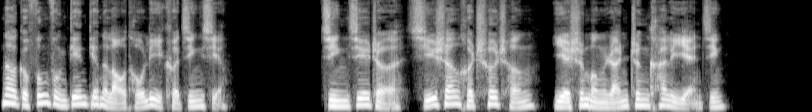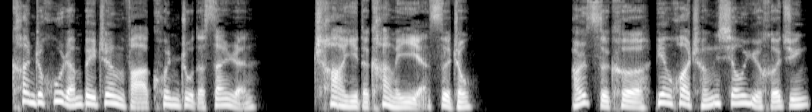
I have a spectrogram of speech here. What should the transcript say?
那个疯疯癫癫的老头立刻惊醒，紧接着，岐山和车程也是猛然睁开了眼睛。看着忽然被阵法困住的三人，诧异的看了一眼四周，而此刻变化成萧玉和君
